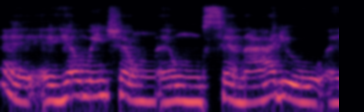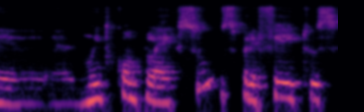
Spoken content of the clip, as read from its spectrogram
É, é, realmente é um, é um cenário é, é muito complexo. Os prefeitos,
